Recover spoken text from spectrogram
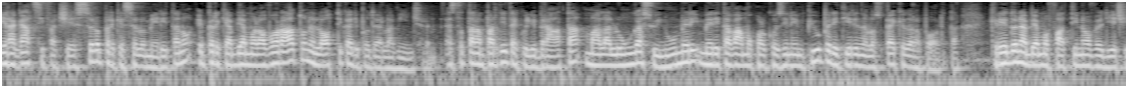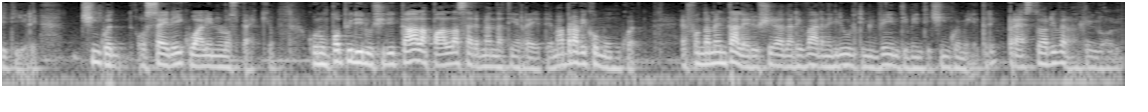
i ragazzi facessero perché se lo meritano e perché abbiamo lavorato nell'ottica di poterla vincere. È stata una partita equilibrata, ma alla lunga sui numeri meritavamo qualcosina in più per i tiri nello specchio della porta. Credo ne abbiamo fatti 9 o 10 tiri, 5 o 6 dei quali nello specchio. Con un po' più di lucidità la palla sarebbe andata in rete, ma bravi comunque. È fondamentale riuscire ad arrivare negli ultimi 20-25 metri, presto arriverà anche il gol.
